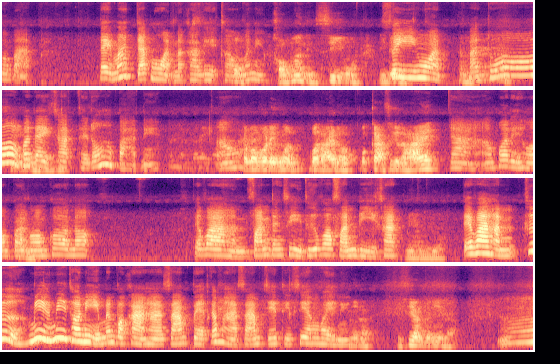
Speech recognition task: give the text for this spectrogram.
กว่าบาท ได้มาจากงวดราคาเลขเขามานี่เขามานี่สี่งวดนี่เด้อสี่งวดอืมปาโถสี่งวดบ่ได้คักแท้ดอกบาทนี่เอาแต่ว่าบ่ได้งวดบ่หลายดอกบ่กล้าซื้อหลายจ้าเอาพ่อได้หอมปากอืมหอมคอเนาะแต่ว่าหันฟันจังสี่ ถือว่าฟันดีคักแม่นอยู่แต่ว่าหันคือมีมีเท่านี้แมันบอกค่ะหาสามแปดกับหาสามเจ็ดที่เสี่ยงไว้นี่นี่แหละสิเสี่ยงตัวนี้แหละอืม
